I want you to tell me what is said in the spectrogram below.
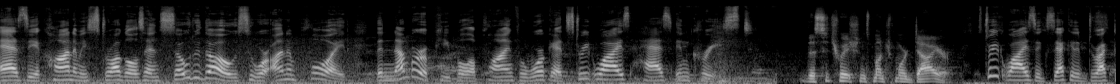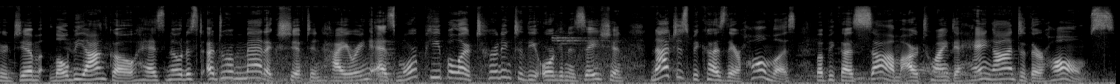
As the economy struggles, and so do those who are unemployed, the number of people applying for work at Streetwise has increased the situation is much more dire. Streetwise Executive Director Jim Lobianco has noticed a dramatic shift in hiring as more people are turning to the organization, not just because they're homeless, but because some are trying to hang on to their homes.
